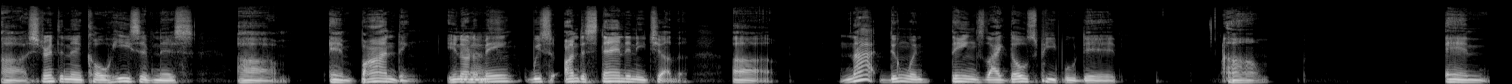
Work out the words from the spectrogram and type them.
uh, strengthening cohesiveness, um, and bonding. You know what I mean? We understanding each other, uh, not doing things like those people did, um, and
